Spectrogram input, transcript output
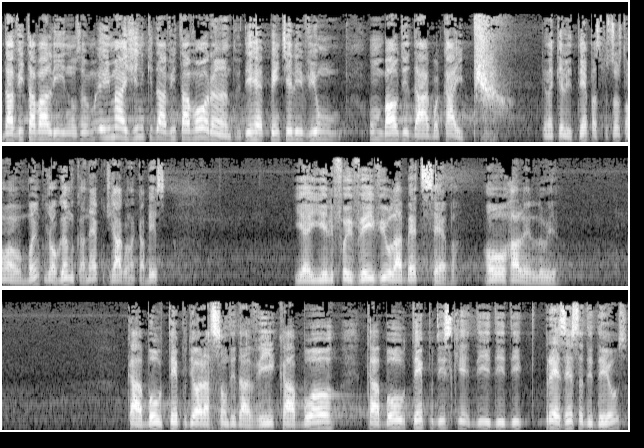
Davi estava ali, eu imagino que Davi estava orando, e de repente ele viu um, um balde d'água cair. Porque naquele tempo as pessoas tomavam banho jogando caneco de água na cabeça. E aí ele foi ver e viu lá Betseba. Oh, aleluia. Acabou o tempo de oração de Davi, acabou, acabou o tempo de, de, de, de presença de Deus.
